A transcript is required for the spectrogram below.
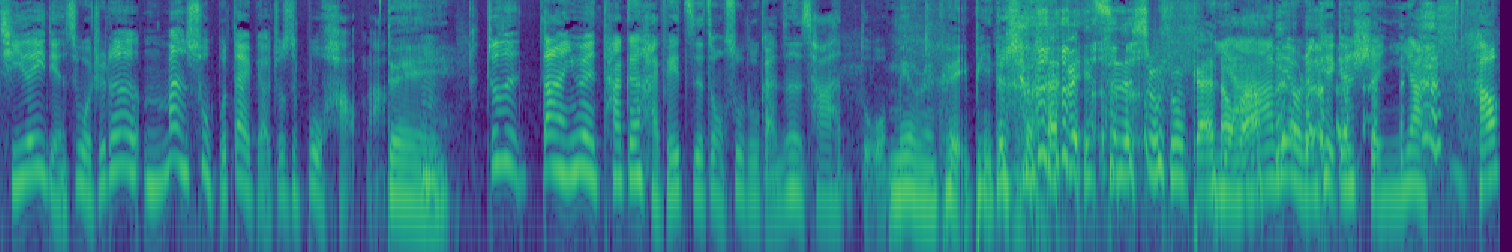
提的一点是，我觉得嗯慢速不代表就是不好啦。对。嗯就是当然，因为他跟海菲兹的这种速度感真的差很多，没有人可以比得上海菲兹的速度感，好吗？没有人可以跟神一样好。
